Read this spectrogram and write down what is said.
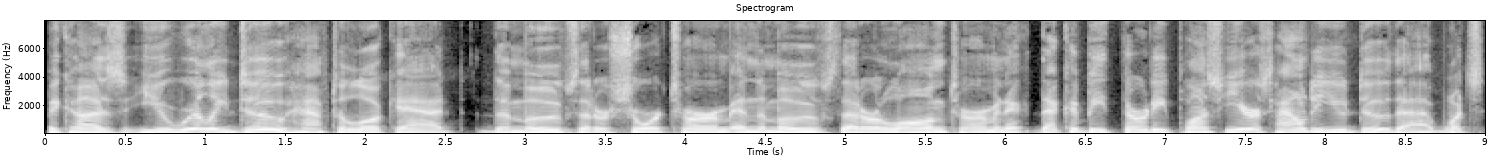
because you really do have to look at the moves that are short term and the moves that are long term and it, that could be 30 plus years. How do you do that? What's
